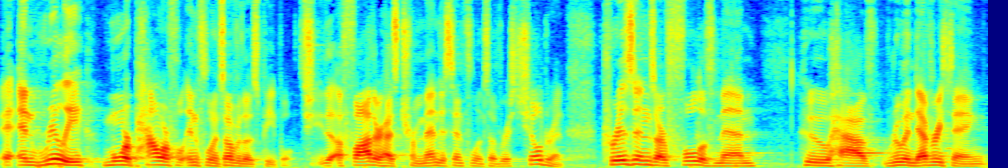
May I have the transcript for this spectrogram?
and really more powerful influence over those people. A father has tremendous influence over his children. Prisons are full of men who have ruined everything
